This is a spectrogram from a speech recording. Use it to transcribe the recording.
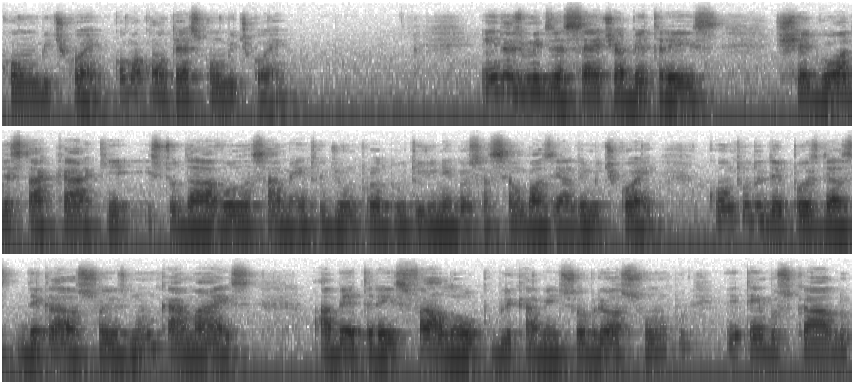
com o Bitcoin, como acontece com o Bitcoin. Em 2017, a B3 chegou a destacar que estudava o lançamento de um produto de negociação baseado em Bitcoin. Contudo, depois das declarações nunca mais, a B3 falou publicamente sobre o assunto e tem buscado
